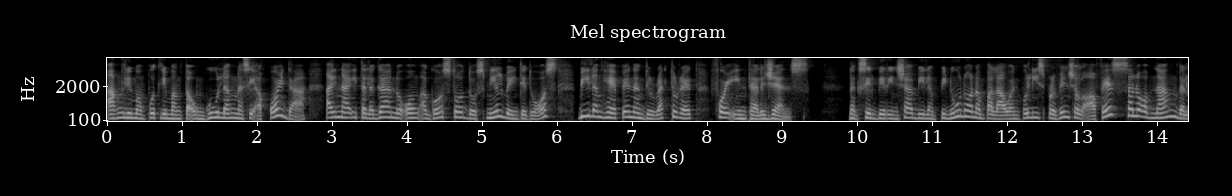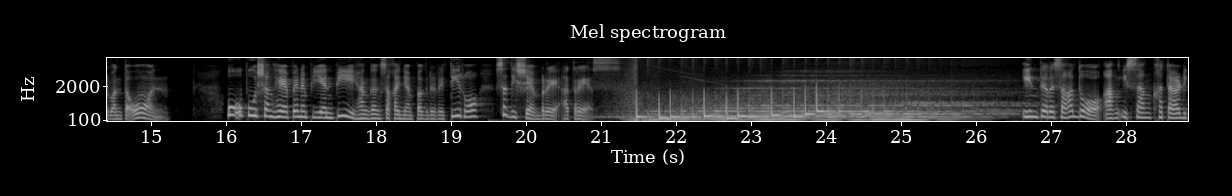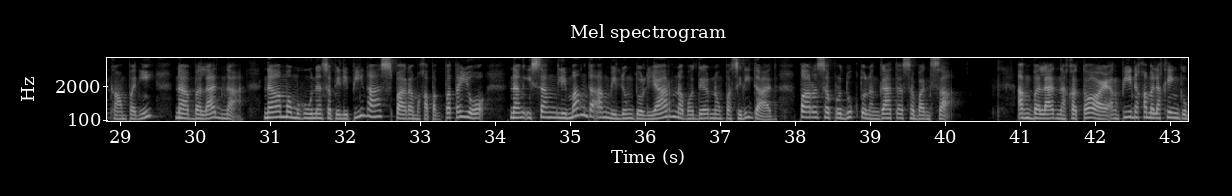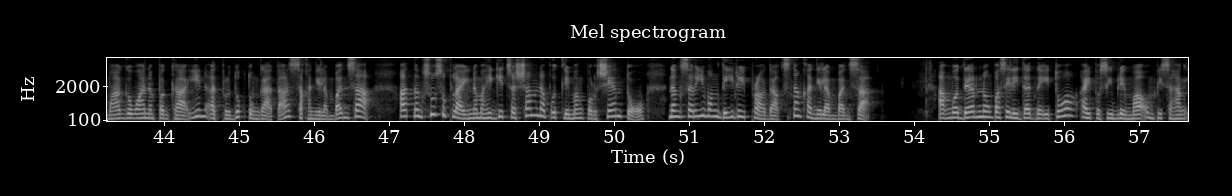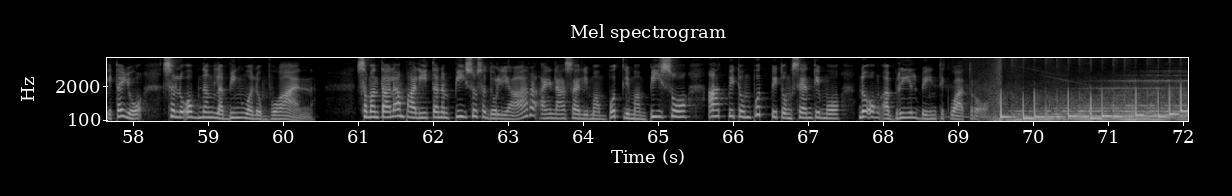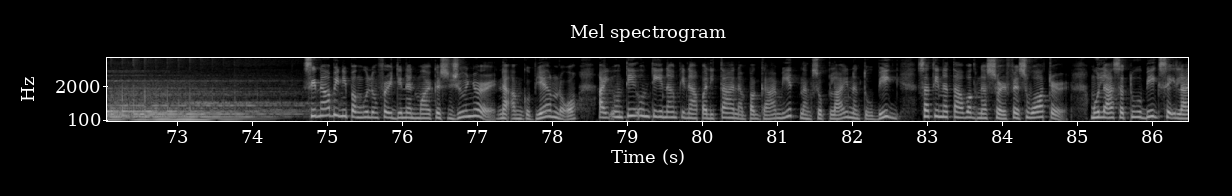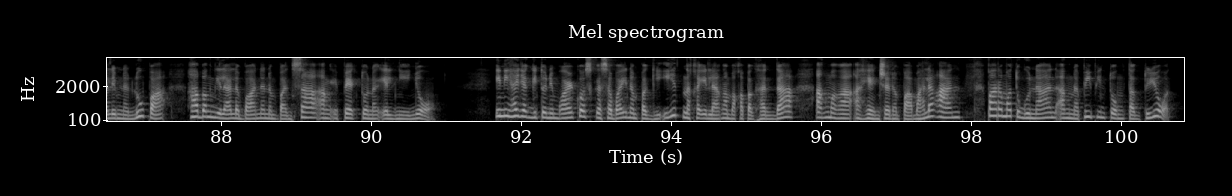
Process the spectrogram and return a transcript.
ang 55 taong gulang na si Acorda ay naitalaga noong Agosto 2022 bilang hepe ng Directorate for Intelligence. Nagsilbi rin siya bilang pinuno ng Palawan Police Provincial Office sa loob ng dalawang taon. Uupo siyang hepe ng PNP hanggang sa kanyang pagreretiro sa Disyembre 3. Interesado ang isang Qatari company na balad na na mamuhunan sa Pilipinas para makapagpatayo ng isang limang daang milyong dolyar na modernong pasilidad para sa produkto ng gatas sa bansa. Ang balad na Qatar ang pinakamalaking gumagawa ng pagkain at produktong gatas sa kanilang bansa at nagsusupply na mahigit sa 75% ng sariwang dairy products ng kanilang bansa. Ang modernong pasilidad na ito ay posibleng maumpisahang itayo sa loob ng labing walong buwan. Samantala ang palitan ng piso sa dolyar ay nasa 55 piso at 77 sentimo noong Abril 24. Sinabi ni Pangulong Ferdinand Marcos Jr. na ang gobyerno ay unti-unti nang pinapalitan ang paggamit ng supply ng tubig sa tinatawag na surface water mula sa tubig sa ilalim ng lupa habang nilalabanan ng bansa ang epekto ng El Nino. Inihayag ito ni Marcos kasabay ng pag-iit na kailangan makapaghanda ang mga ahensya ng pamahalaan para matugunan ang napipintong tagtuyot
